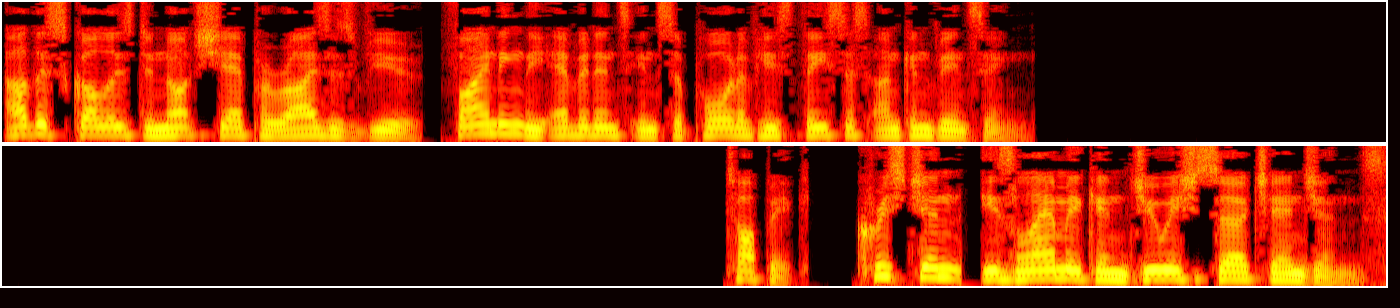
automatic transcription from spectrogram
Other scholars do not share Pariser's view, finding the evidence in support of his thesis unconvincing. Christian, Islamic and Jewish search engines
